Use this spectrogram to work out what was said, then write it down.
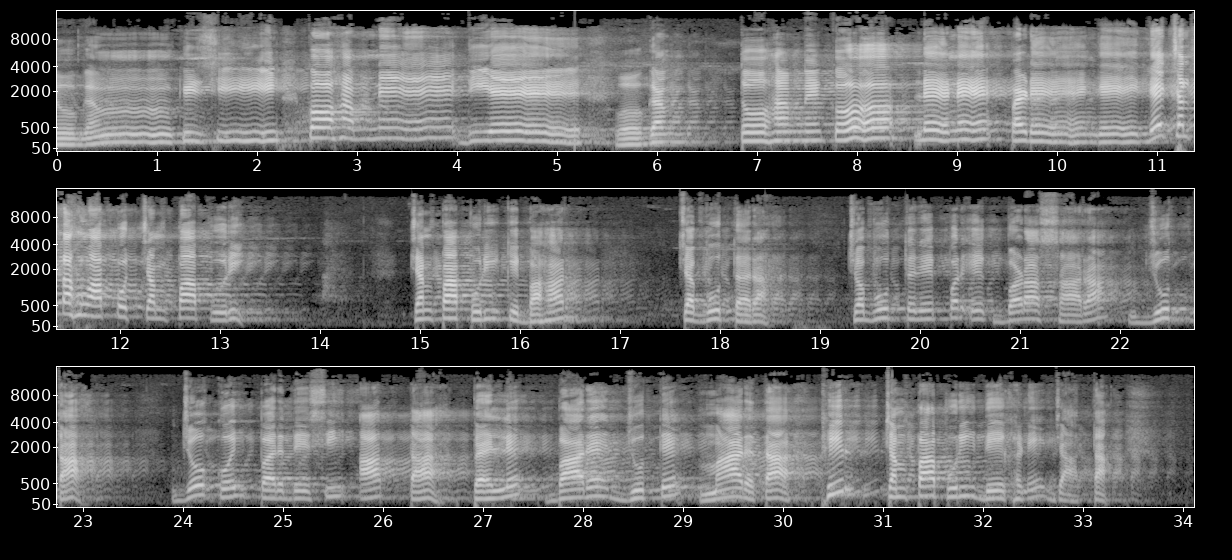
गम किसी को हमने दिए, वो गम तो हमको लेने पड़ेंगे। ले चलता हूँ आपको चंपापुरी। चंपापुरी के बाहर चबूतरा। चबूतरे पर एक बड़ा सारा जूता, जो कोई परदेसी आता पहले बारह जूते मारता, फिर चंपापुरी देखने जाता।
